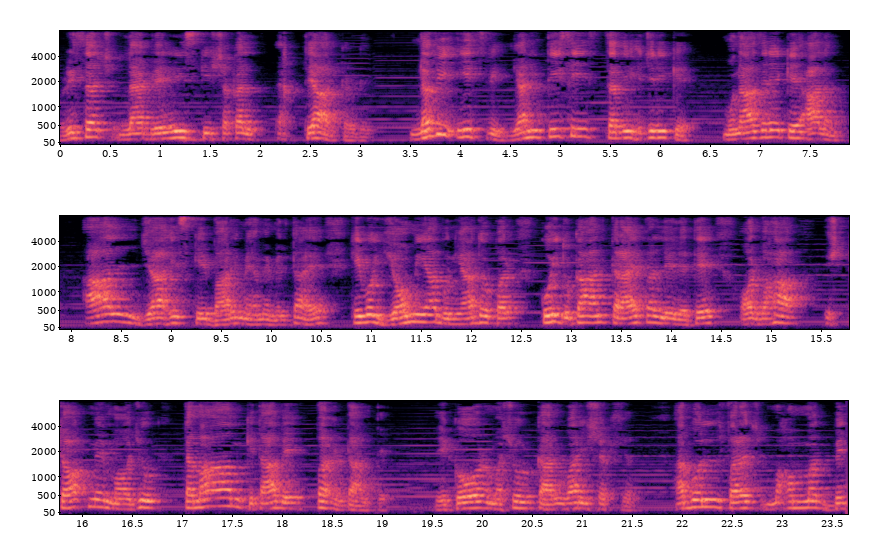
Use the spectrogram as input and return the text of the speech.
रिसर्च लाइब्रेरीज की शक्ल इख्तियार कर गई नवी ईस्वी, यानी तीसरी सदी हिजरी के मुनाजरे के आलम आल जाहिस के बारे में हमें मिलता है कि वो योमिया बुनियादों पर कोई दुकान किराए पर ले लेते और वहाँ स्टॉक में मौजूद तमाम किताबें पढ़ डालते। एक और मशहूर कारोबारी शख्सियत अबुल फरज मोहम्मद बिन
